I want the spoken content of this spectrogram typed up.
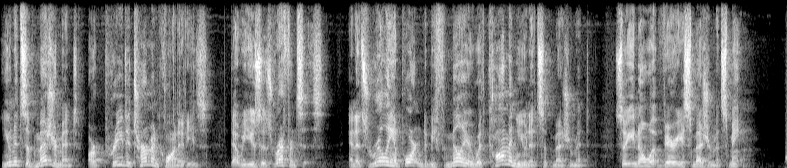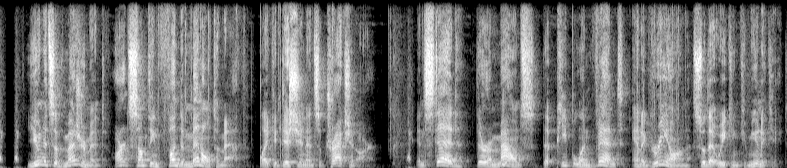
Units of measurement are predetermined quantities that we use as references, and it's really important to be familiar with common units of measurement so you know what various measurements mean. Units of measurement aren't something fundamental to math, like addition and subtraction are. Instead, they're amounts that people invent and agree on so that we can communicate.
